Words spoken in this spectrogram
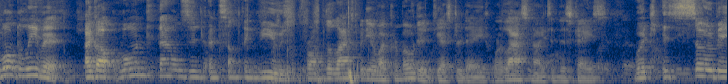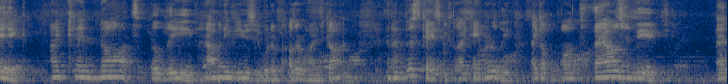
won't believe it. I got 1,000 and something views from the last video I promoted yesterday, or last night in this case, which is so big. I cannot believe how many views it would have otherwise gotten. And in this case, because I came early, I got 1,000 views. And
